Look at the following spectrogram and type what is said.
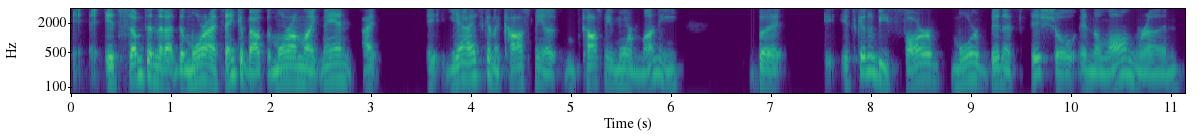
it's something that I, the more i think about the more i'm like man i it, yeah it's going to cost me a cost me more money but it's going to be far more beneficial in the long run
